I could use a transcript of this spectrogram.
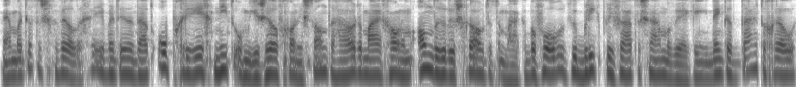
nee, maar dat is geweldig. Hè? Je bent inderdaad opgericht niet om jezelf gewoon in stand te houden, maar gewoon om anderen dus groter te maken. Bijvoorbeeld publiek-private samenwerking. Ik denk dat daar toch wel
